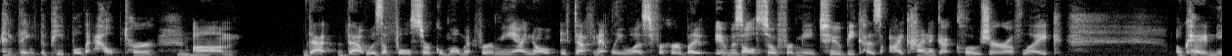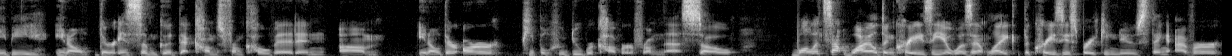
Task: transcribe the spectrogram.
and thank the people that helped her um, that that was a full circle moment for me. I know it definitely was for her, but it was also for me too because I kind of got closure of like, okay, maybe you know there is some good that comes from COVID, and um, you know there are people who do recover from this. So while it's not wild and crazy, it wasn't like the craziest breaking news thing ever.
